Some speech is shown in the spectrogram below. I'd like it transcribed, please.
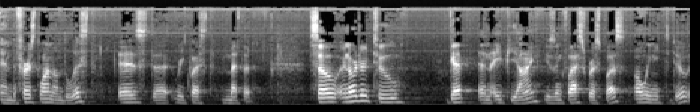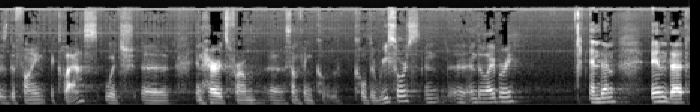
And the first one on the list is the request method. So in order to get an API using Flask REST Plus, all we need to do is define a class which uh, inherits from uh, something called, called a resource in, uh, in the library. And then in that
